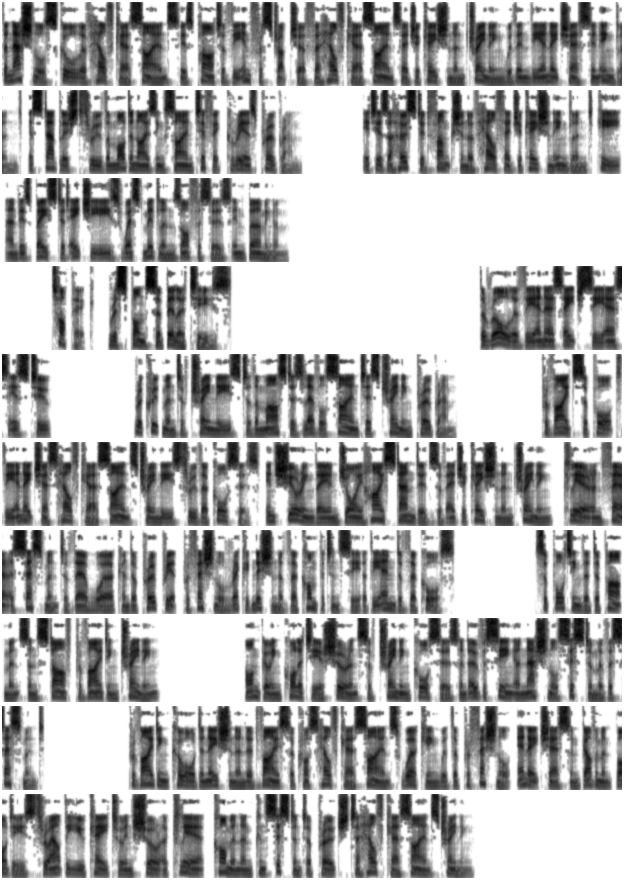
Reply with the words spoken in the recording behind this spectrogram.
The National School of Healthcare Science is part of the infrastructure for healthcare science education and training within the NHS in England, established through the Modernising Scientific Careers programme. It is a hosted function of Health Education England and is based at HEE's West Midlands offices in Birmingham. Topic Responsibilities. The role of the NSHCS is to Recruitment of trainees to the Master's Level Scientist Training Program provides support the NHS healthcare science trainees through their courses, ensuring they enjoy high standards of education and training, clear and fair assessment of their work and appropriate professional recognition of their competency at the end of their course. Supporting the departments and staff providing training, ongoing quality assurance of training courses and overseeing a national system of assessment, providing coordination and advice across healthcare science working with the professional, NHS and government bodies throughout the UK to ensure a clear, common and consistent approach to healthcare science training.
